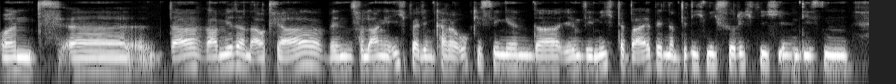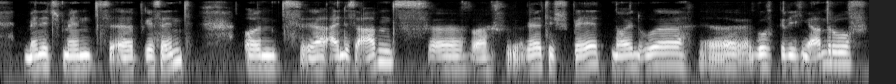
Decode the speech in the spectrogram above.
Und äh, da war mir dann auch klar, wenn solange ich bei dem Karaoke-Singen da irgendwie nicht dabei bin, dann bin ich nicht so richtig in diesem Management äh, präsent. Und ja, eines Abends äh, war relativ spät, neun Uhr, äh, kriege ich einen Anruf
